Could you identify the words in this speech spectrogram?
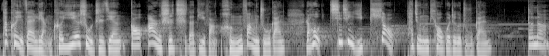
他可以在两棵椰树之间高二十尺的地方横放竹竿，然后轻轻一跳，他就能跳过这个竹竿。等等，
